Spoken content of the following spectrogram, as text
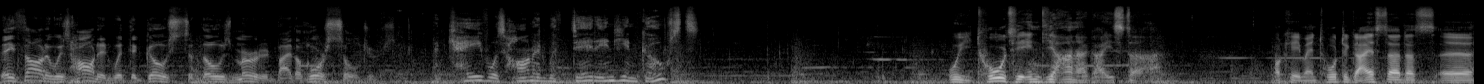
They thought it was haunted with the ghosts of those murdered by the horse soldiers. The cave was haunted with dead Indian ghosts? Ui, tote Indianergeister. Okay, mein tote Geister, das, äh,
